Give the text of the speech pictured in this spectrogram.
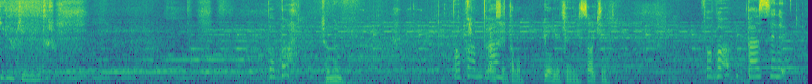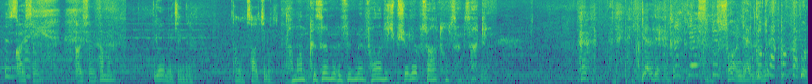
Geliyor kendine dur. Baba, Canım. babam ben... Ayşen tamam. Yorma kendini sakin ol. Baba ben seni üzme... Ayşen, Ayşen tamam. Yorma kendini. Tamam sakin ol. Tamam kızım üzülme falan hiçbir şey yok. Rahat ol sen sakin. Heh, geldi. Soğan geldi. Dur. Dur.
